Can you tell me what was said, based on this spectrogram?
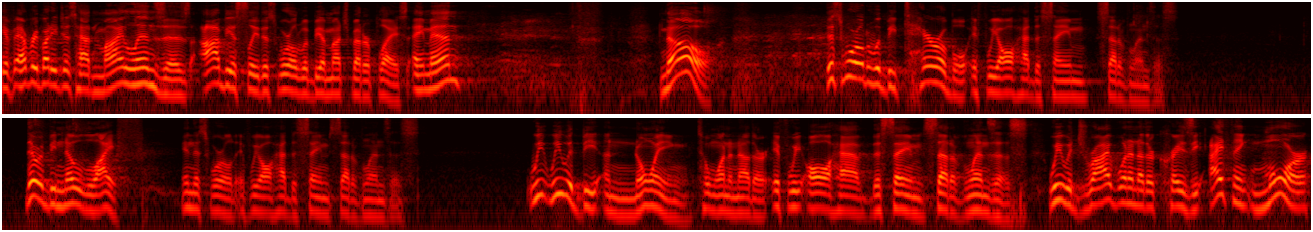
if everybody just had my lenses, obviously this world would be a much better place. Amen? No. This world would be terrible if we all had the same set of lenses. There would be no life in this world if we all had the same set of lenses. We, we would be annoying to one another if we all had the same set of lenses. We would drive one another crazy, I think, more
